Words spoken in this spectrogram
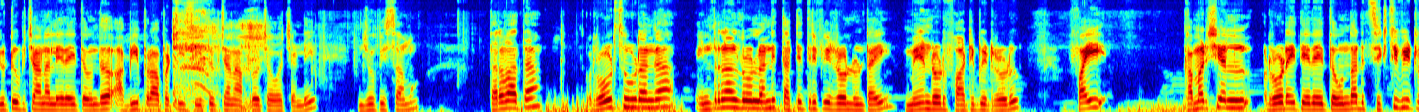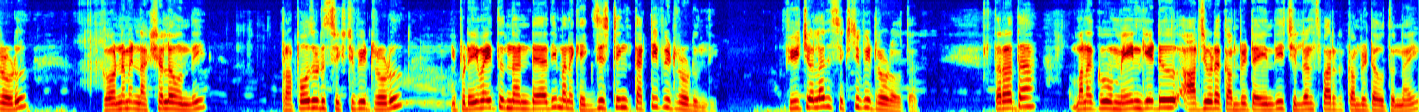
యూట్యూబ్ ఛానల్ ఏదైతే ఉందో Abhi properties YouTube channel approach అవ్వచ్చండి. చూపిస్తాము. తర్వాత రోడ్స్ కూడా ఇంటర్నల్ రోడ్లు అన్ని థర్టీ త్రీ ఫీట్ రోడ్లు ఉంటాయి. Main road forty feet road five commercial road అయితే ఏదైతే ఉందో అది సిక్స్టీ ఫీట్ రోడ్ గవర్నమెంట్ నక్షలో ఉంది. ప్రపోజ్డ్ సిక్స్టీ ఫీట్ రోడ్ ఇప్పుడు ఏమవుతుందంటే అది మనకి ఎగ్జిస్టింగ్ థర్టీ ఫీట్ రోడ్ ఉంది. ఫ్యూచర్లో అది సిక్స్టీ ఫీట్ రోడ్ అవుతుంది. తర్వాత మనకు మెయిన్ గేటు ఆర్చి కూడా కంప్లీట్ అయింది చిల్డ్రన్స్ పార్క్ కంప్లీట్ అవుతున్నాయి.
